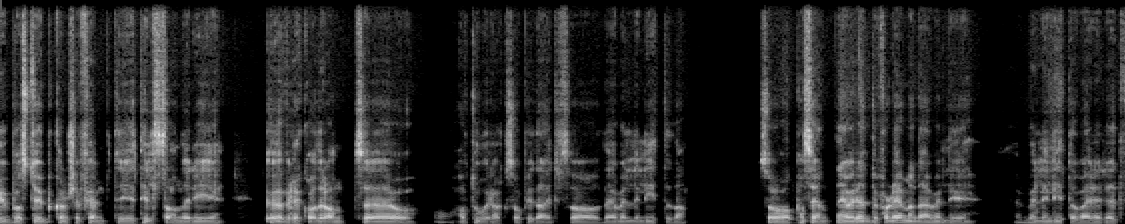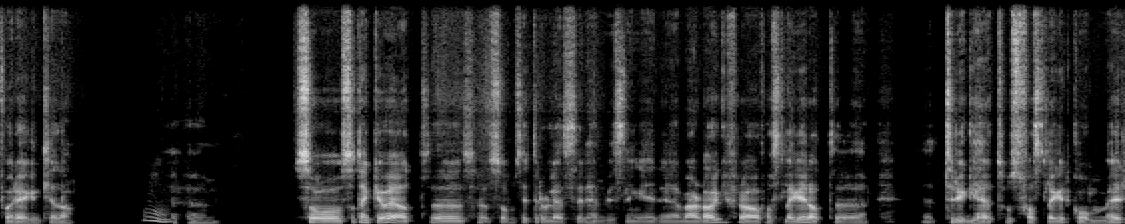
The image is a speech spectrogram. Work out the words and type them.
rubb og stubb kanskje 50 tilstander i øvre kvadrant eh, av thorax oppi der, så det er veldig lite, da. Så pasientene er jo redde for det, men det er veldig, veldig lite å være redd for egentlig, da. Mm. Eh, så, så, tenker jeg at uh, som sitter og leser henvisninger hver dag fra fastleger, at trygghet hos fastleger kommer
